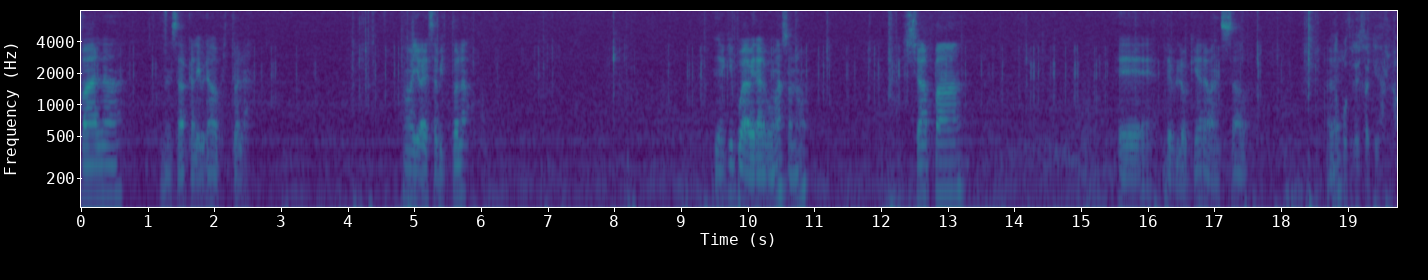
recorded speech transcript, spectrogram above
bala... Condensador calibrado, pistola. Vamos a llevar esa pistola. Y aquí puede haber algo más, ¿o no? Chapa. Eh, desbloquear avanzado. A ver. No podré hackearlo.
